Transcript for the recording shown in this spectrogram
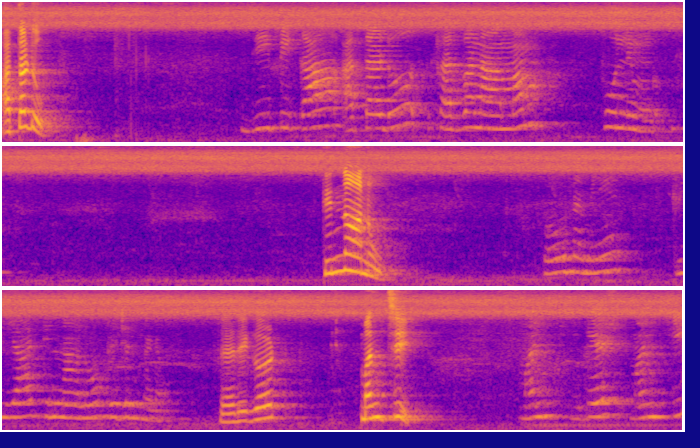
అతడు. దీపిక అతడు సర్వనామం పుల్లింగం తిన్నాను. పౌర్ణమి క్రియా తిన్నాను ప్రజెంట్ మేడం. వెరీ గుడ్ మంచి. మంచి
